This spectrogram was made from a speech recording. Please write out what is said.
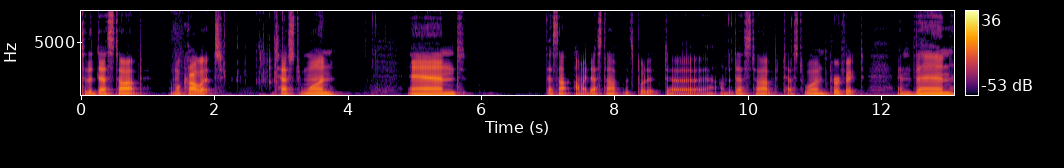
to the desktop and we'll call it test one. And that's not on my desktop. Let's put it uh, on the desktop, test one, perfect. And then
